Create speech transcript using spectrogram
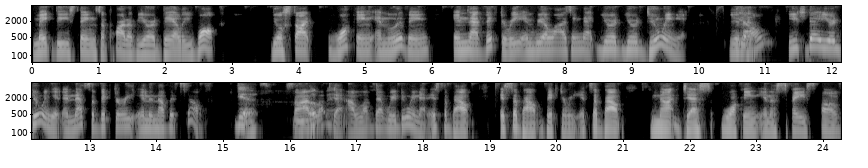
make these things a part of your daily walk, you'll start walking and living in that victory and realizing that you're you're doing it you yeah. know? Each day you're doing it and that's a victory in and of itself. Yes. So i love that. I love that we're doing that. It's about it's about victory. It's about not just walking in a space of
